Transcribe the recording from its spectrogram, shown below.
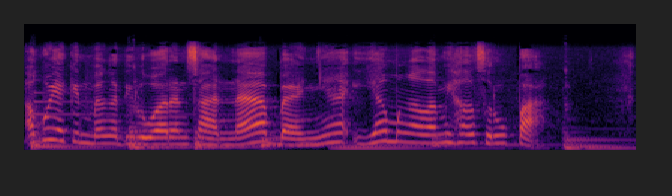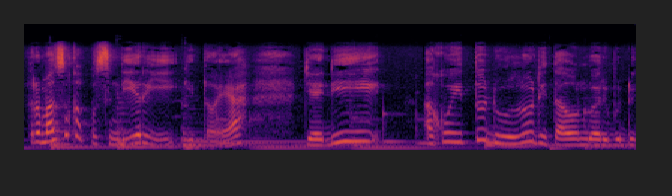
aku yakin banget di luaran sana banyak yang mengalami hal serupa termasuk aku sendiri gitu ya jadi aku itu dulu di tahun 2013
